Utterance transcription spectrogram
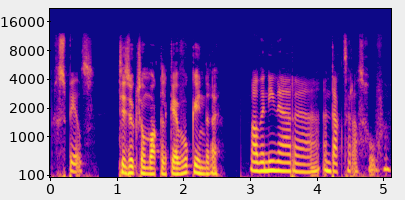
Gespeeld. Het is ook zo makkelijk hè, voor kinderen. We hadden niet naar eh, een dakterras gehoeven.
